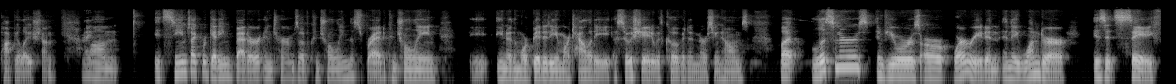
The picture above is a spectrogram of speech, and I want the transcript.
population. right Um, it seems like we're getting better in terms of controlling the spread, controlling, you know, the morbidity and mortality associated with COVID in nursing homes. But listeners and viewers are worried and, and they wonder is it safe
